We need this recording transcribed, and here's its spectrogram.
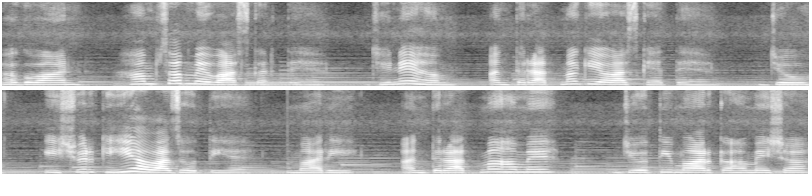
भगवान, हम सब में वास करते हैं, जिन्हें हम अंतरात्मा की आवाज़ कहते हैं, जो ईश्वर की ही आवाज़ होती है। हमारी अंतरात्मा हमें ज्योति मार्ग का हमेशा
